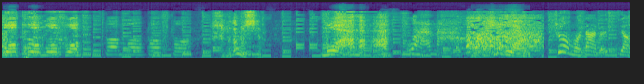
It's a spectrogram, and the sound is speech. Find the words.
波泼摸佛，波波波波，什么东西？摸阿玛，沃尔玛，什么玩意儿？这么大的象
